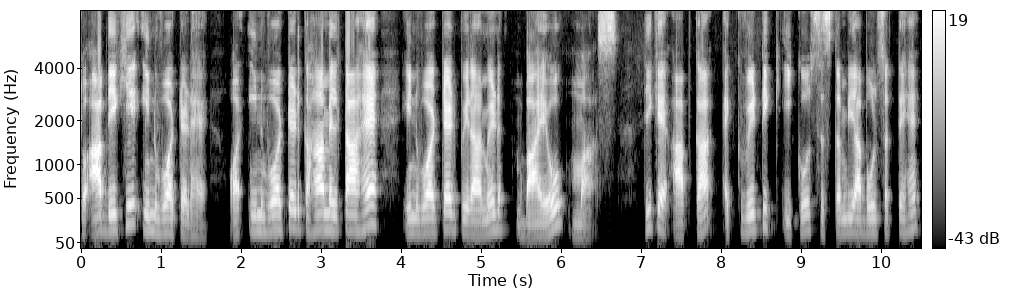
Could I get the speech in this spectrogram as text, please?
तो आप देखिए इन्वर्टेड है। और इन्वर्टेड कहाँ मिलता है? इन्वर्टेड पिरामिड बायोमास ठीक है, आपका एक्वेटिक इकोसिस्टम भी आप बोल सकते हैं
